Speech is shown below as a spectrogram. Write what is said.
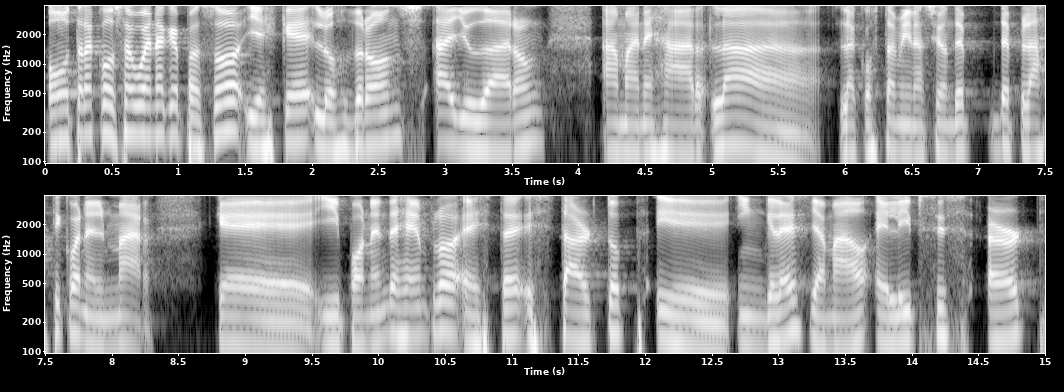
Otra cosa buena que pasó y es que los drones ayudaron a manejar la, contaminación de, plástico en el mar. Que, y ponen de ejemplo este startup eh, inglés llamado Ellipsis Earth.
